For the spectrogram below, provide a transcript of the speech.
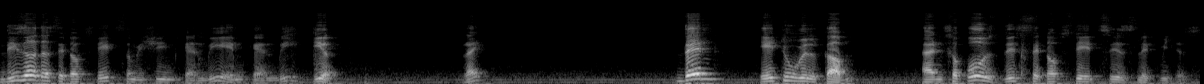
These are the set of states the machine can be, M can be here, right. Then A2 will come and suppose this set of states is, let me just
